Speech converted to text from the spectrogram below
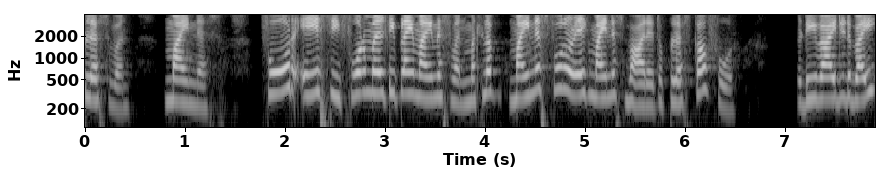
plus one, minus four a c, four multiply minus one मतलब माइनस फोर और एक माइनस बाहर है तो प्लस का four divided by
